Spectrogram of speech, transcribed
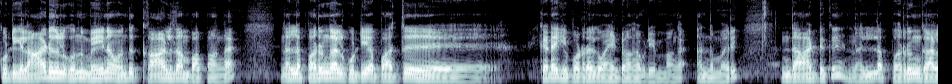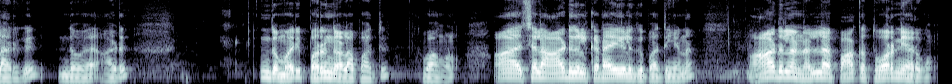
குட்டிகள் ஆடுகளுக்கு வந்து மெயினாக வந்து கால் தான் பார்ப்பாங்க. நல்ல பருங்கால் குட்டியாக பார்த்து கிடைக்கு போடுறதுக்கு வாங்கிட்டு வாங்க அப்படிம்பாங்க. அந்த மாதிரி இந்த ஆட்டுக்கு நல்ல பருங்காலாக இருக்குது இந்த ஆடு இந்த மாதிரி பருங்காலாக பார்த்து வாங்கணும். சில ஆடுகள் கிடாய்களுக்கு பார்த்தீங்கன்னா ஆடுலாம் நல்லா பார்க்க தோரணையாக இருக்கும்.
